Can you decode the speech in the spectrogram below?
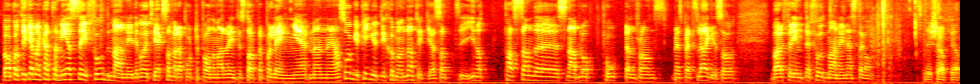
Bakom tycker jag man kan ta med sig Food Money. Det var ju tveksamma rapporter på honom, han hade inte startat på länge. Men han såg ju pigg ut i skymundan tycker jag, så att i något passande snabblopp på orten från, med spetsläge så varför inte Food Money nästa gång? Det köper jag.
